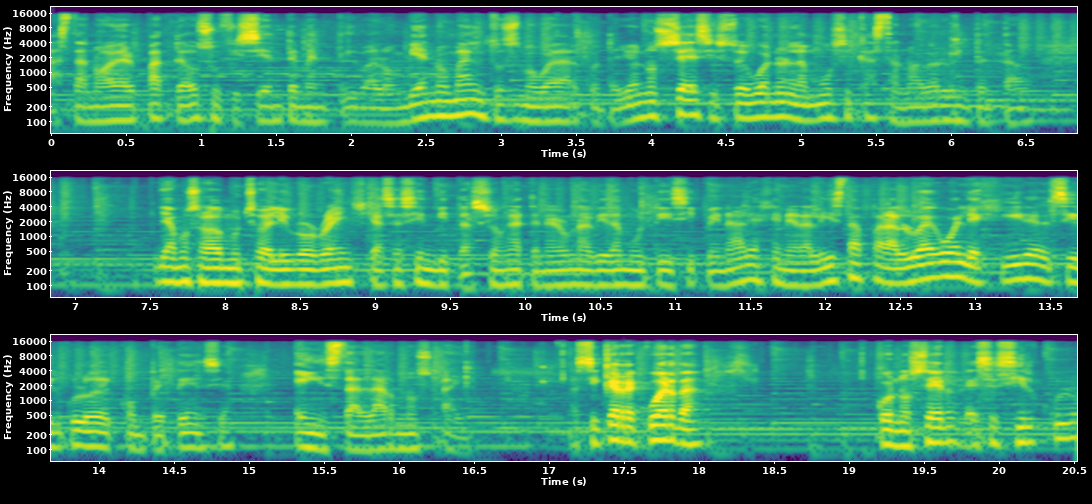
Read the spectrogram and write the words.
hasta no haber pateado suficientemente el balón, bien o mal, entonces me voy a dar cuenta. Yo no sé si soy bueno en la música hasta no haberlo intentado. Ya hemos hablado mucho del libro Range, que hace esa invitación a tener una vida multidisciplinaria, generalista, para luego elegir el círculo de competencia e instalarnos ahí. Así que recuerda conocer ese círculo,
